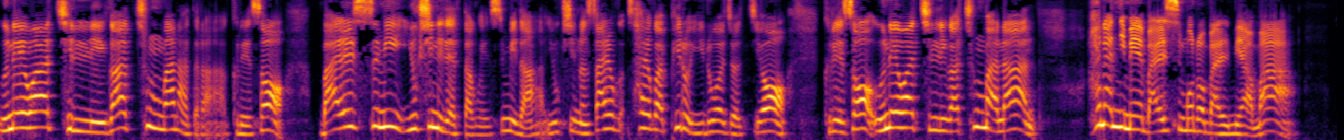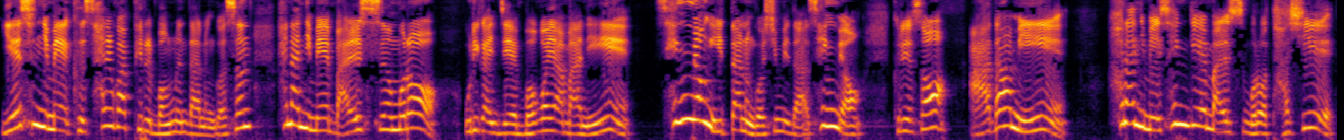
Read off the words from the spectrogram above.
은혜와 진리가 충만하더라. 그래서 말씀이 육신이 됐다고 했습니다. 육신은 살, 살과 피로 이루어졌지요. 그래서 은혜와 진리가 충만한 하나님의 말씀으로 말미암아 예수님의 그 살과 피를 먹는다는 것은 하나님의 말씀으로 우리가 이제 먹어야만이 생명이 있다는 것입니다. 생명. 그래서 아담이 하나님의 생기의 말씀으로 다시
